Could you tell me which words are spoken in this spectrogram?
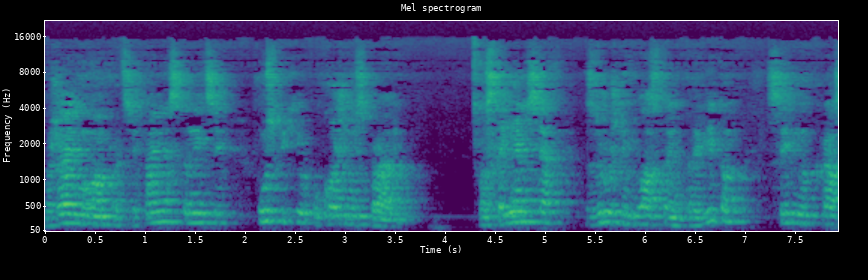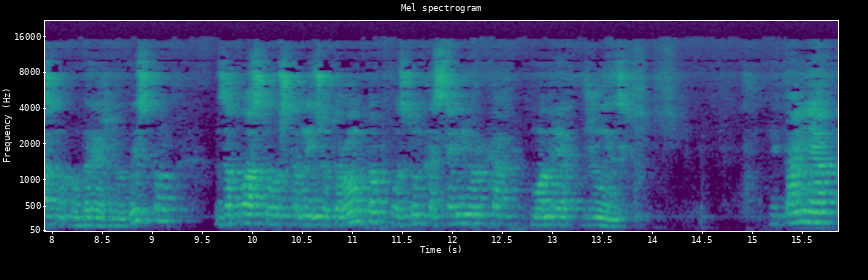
Бажаємо вам процвітання станиці, успіхів у кожній справі. Остаємося з дружнім пластовим привітом, сильно, красно, обережно, близько за пластову станицю Торонто, пластунка сеньорка Модря Бжилинська. Вітання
